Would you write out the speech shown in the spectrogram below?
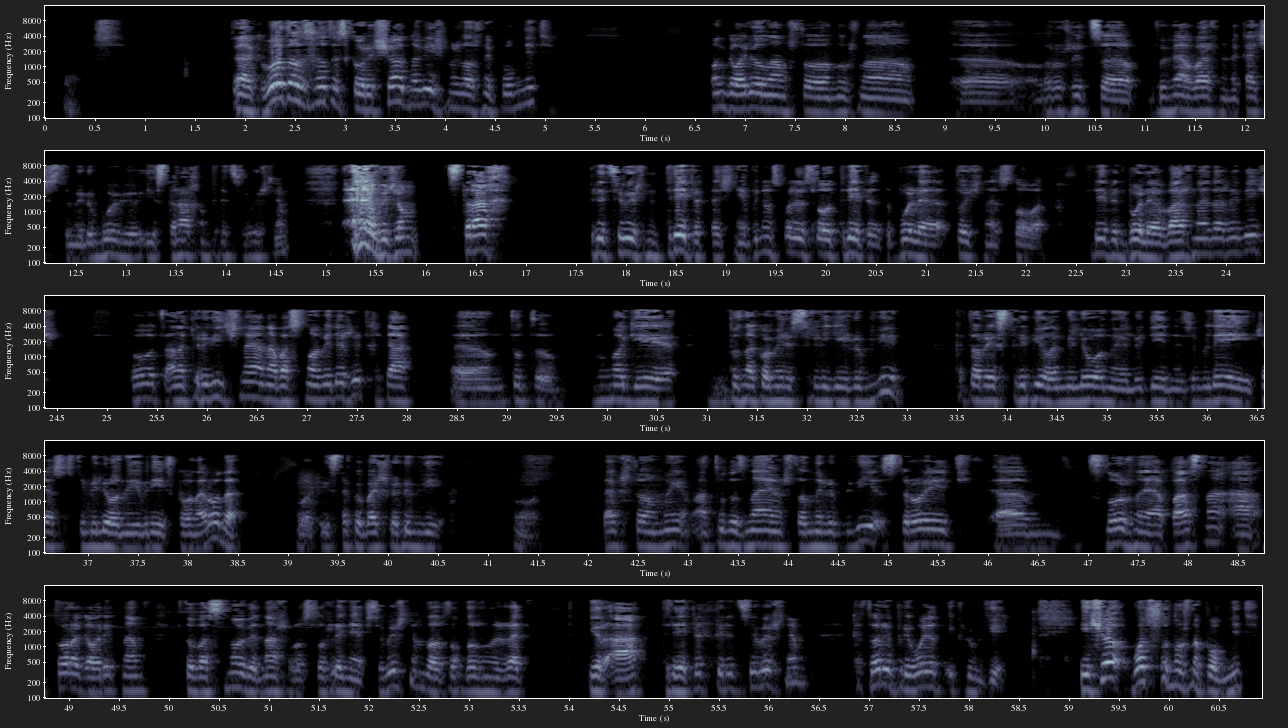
Так, вот он, вот искор. Еще одну вещь мы должны помнить. Он говорил нам, что нужно э, вооружиться двумя важными качествами, любовью и страхом перед Всевышним. Причем страх перед Всевышним, трепет точнее, будем использовать слово трепет, это более точное слово. Трепет более важная даже вещь. Вот, она первичная, она в основе лежит, хотя э, тут многие познакомились с религией любви, которая истребила миллионы людей на земле, и в частности миллионы еврейского народа, вот, из такой большой любви. Вот. Так что мы оттуда знаем, что на любви строить э, сложно и опасно, а Тора говорит нам, что в основе нашего служения Всевышним должен, должен лежать ира, трепет перед Всевышним, который приводит и к любви. Еще вот что нужно помнить.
